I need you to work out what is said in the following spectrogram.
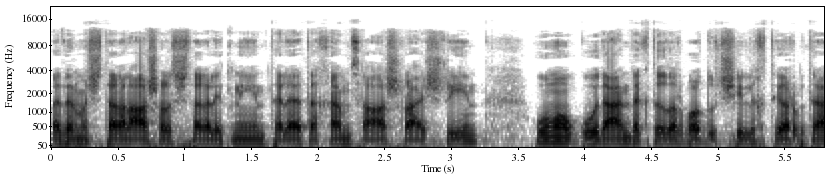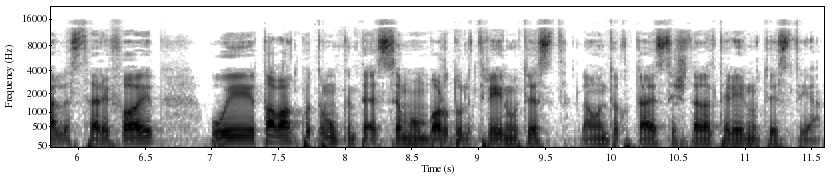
بدل ما تشتغل 10 تشتغل 2 3 5 10 20 وموجود عندك تقدر برضو تشيل الاختيار بتاع ال stratified وطبعا كنت ممكن تقسمهم برضو ل train و test لو أنت كنت عايز تشتغل train و test يعني.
